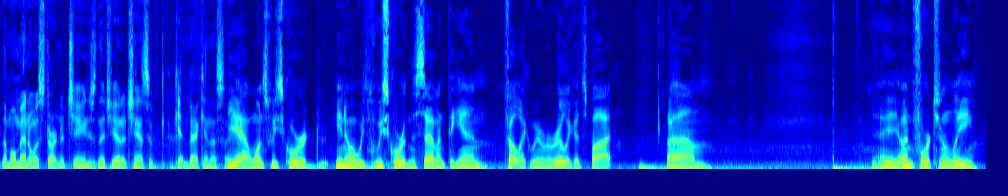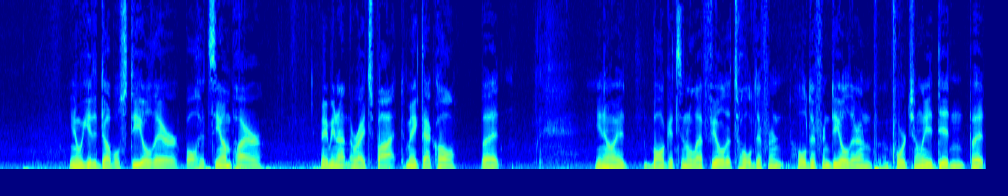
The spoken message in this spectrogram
the momentum was starting to change and that you had a chance of getting back in this thing? Yeah, once we scored, you know, we, we scored in the seventh again. Felt like we were in a really good spot. Um, I, unfortunately, you know, we get a double steal there. Ball hits the umpire. Maybe not in the right spot to make that call, but you know, it ball gets in the left field. It's a whole different whole different deal there. Unfortunately, it didn't, but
